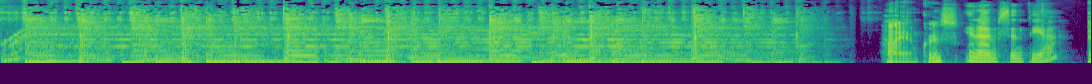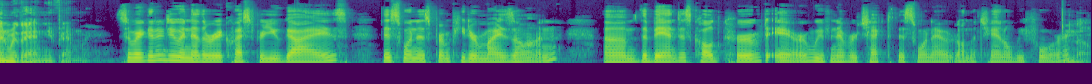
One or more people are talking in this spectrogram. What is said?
Hi, I'm Chris, And I'm Cynthia. and we're the Hanier family. So we're going to do another request for you guys. This one is from Peter Mizon. Um, the band is called Curved Air. We've never checked this one out on the channel before. No.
